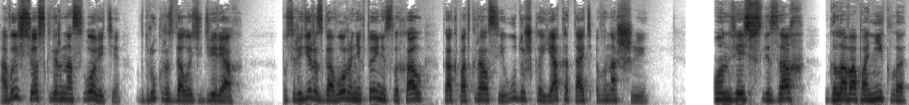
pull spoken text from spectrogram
А вы все сквернословите», — вдруг раздалось в дверях. Посреди разговора никто и не слыхал, как подкрался Иудушка я катать в ноши. Он весь в слезах, голова поникла,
